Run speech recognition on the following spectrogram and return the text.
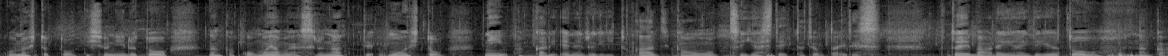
この人と一緒にいるとなんかこうモヤモヤするなって思う人にばっかりエネルギーとか時間を費やしていた状態です。例えば恋愛で言うとなんか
